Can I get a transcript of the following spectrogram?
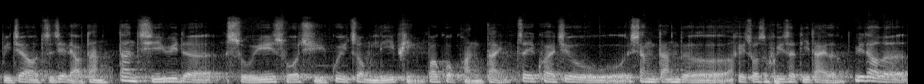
比较直截了当。但其余的属于索取贵重礼品，包括款待这一块，就相当的可以说是灰色地带了。遇到了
